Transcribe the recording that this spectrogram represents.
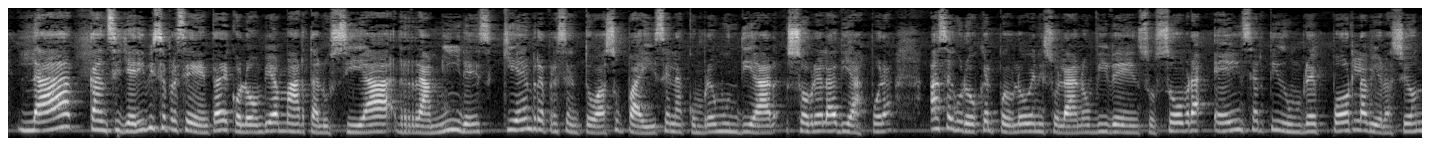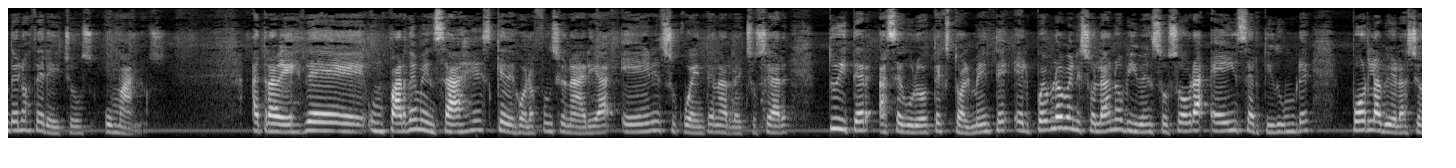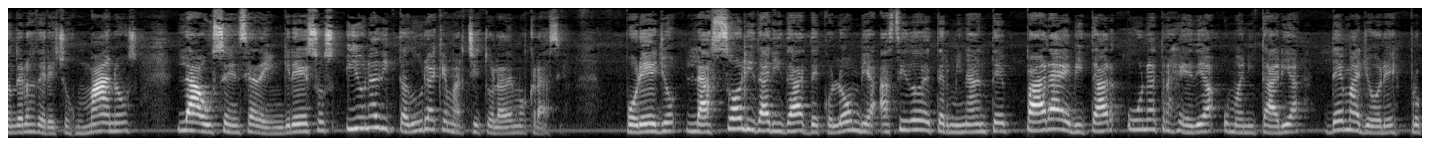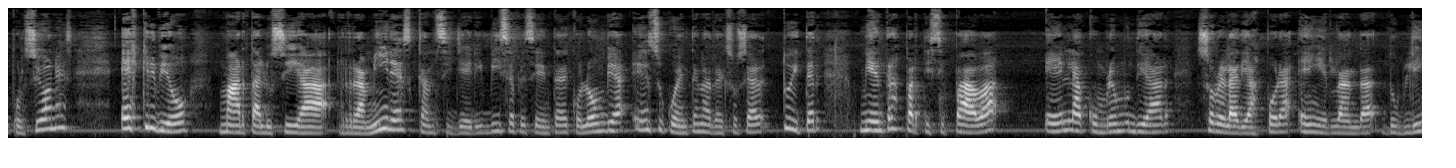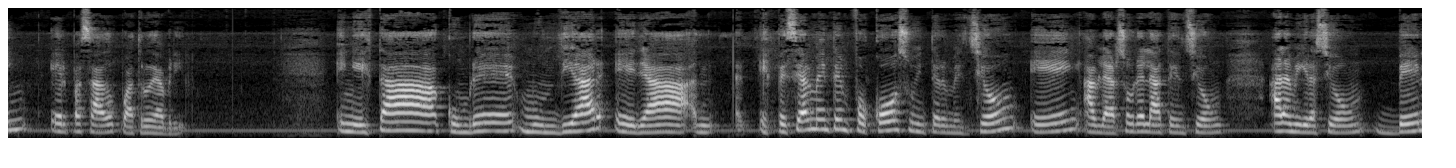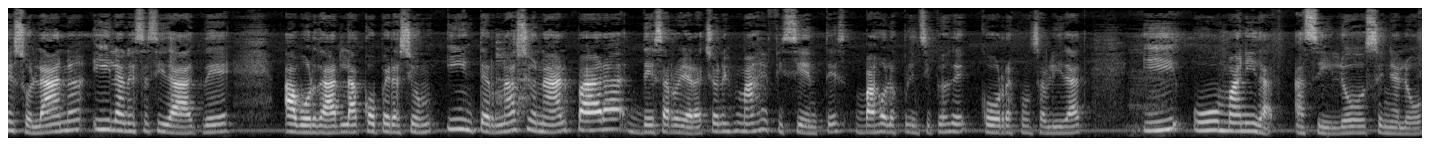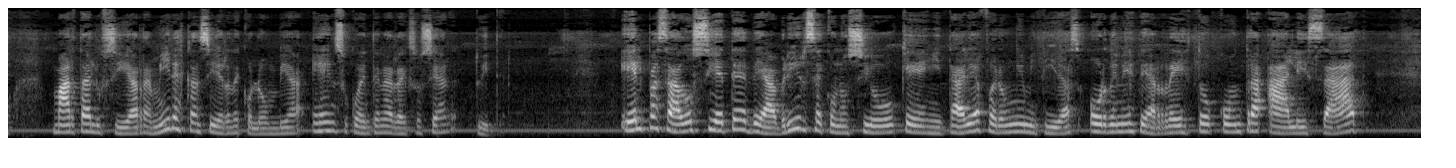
La canciller y vicepresidenta de Colombia, Marta Lucía Ramírez, quien representó a su país en la cumbre mundial sobre la diáspora, aseguró que el pueblo venezolano vive en zozobra e incertidumbre por la violación de los derechos humanos a través de un par de mensajes que dejó la funcionaria en su cuenta en la red social Twitter, aseguró textualmente, el pueblo venezolano vive en zozobra e incertidumbre por la violación de los derechos humanos, la ausencia de ingresos y una dictadura que marchitó la democracia. Por ello, la solidaridad de Colombia ha sido determinante para evitar una tragedia humanitaria de mayores proporciones escribió Marta Lucía Ramírez, canciller y vicepresidenta de Colombia, en su cuenta en la red social Twitter, mientras participaba en la cumbre mundial sobre la diáspora en Irlanda, Dublín, el pasado 4 de abril. En esta cumbre mundial, ella especialmente enfocó su intervención en hablar sobre la atención a la migración venezolana y la necesidad de abordar la cooperación internacional para desarrollar acciones más eficientes bajo los principios de corresponsabilidad y humanidad. Así lo señaló Marta Lucía Ramírez, canciller de Colombia, en su cuenta en la red social Twitter. El pasado 7 de abril se conoció que en Italia fueron emitidas órdenes de arresto contra Ale Saad,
